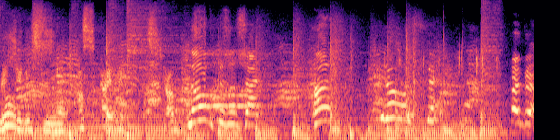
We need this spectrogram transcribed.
Beceriksizler. Nasıl kaybettiniz ya? Ne yapıyorsun sen? Ha? Bravo size. Hadi. Bir,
